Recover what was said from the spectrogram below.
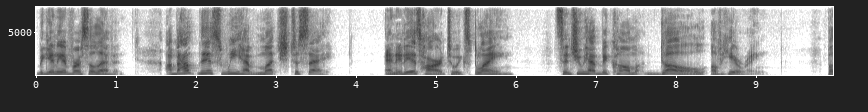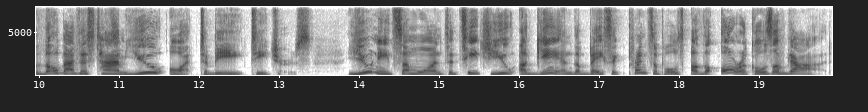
Beginning at verse 11. About this we have much to say, and it is hard to explain since you have become dull of hearing. But though by this time you ought to be teachers, you need someone to teach you again the basic principles of the oracles of God.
